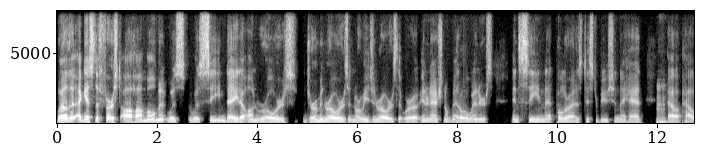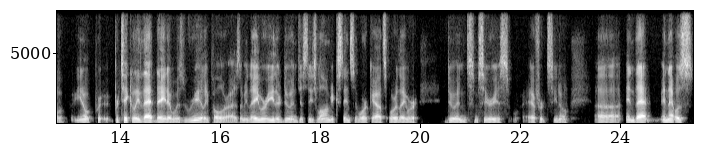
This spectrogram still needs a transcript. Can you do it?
Well, the, I guess the first aha moment was was seeing data on rowers, German rowers and Norwegian rowers that were international medal winners, and seeing that polarized distribution they had mm-hmm. how how you know pr- particularly that data was really polarized i mean they were either doing just these long extensive workouts or they were doing some serious efforts you know uh, and that and that was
